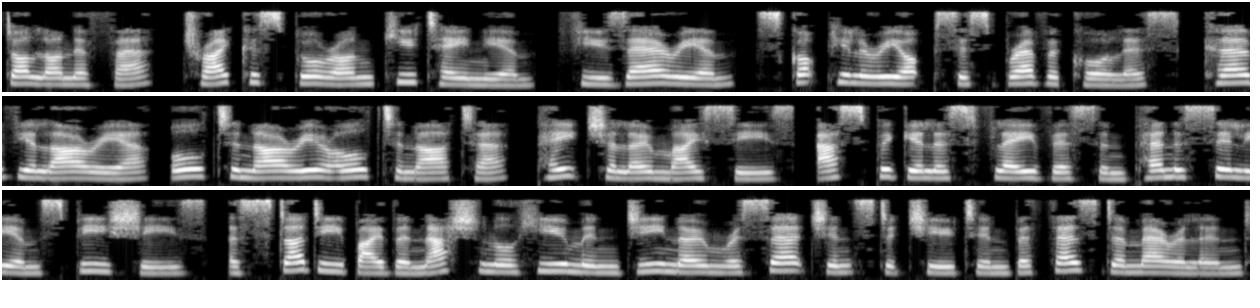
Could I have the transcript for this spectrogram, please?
stolonifer, Trichosporon cutaneum, Fusarium, Scopulariopsis brevicaulis, Curvularia, Alternaria alternata, Paecilomyces, Aspergillus flavus and Penicillium species. A study by the National Human Genome Research Institute in Bethesda, Maryland,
